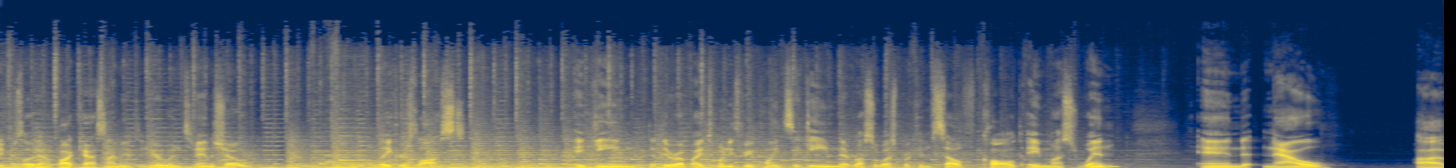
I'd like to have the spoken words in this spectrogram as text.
Lakers Lowdown podcast. I'm Anthony Irwin. Today on the show, the Lakers lost a game that they were up by 23 points, a game that Russell Westbrook himself called a must win. And now, uh,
